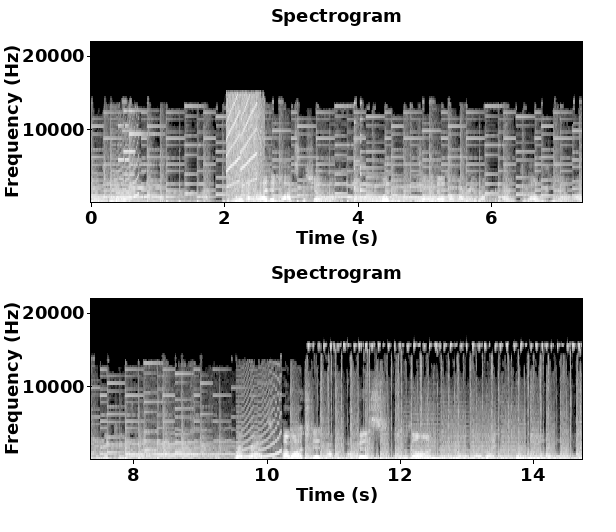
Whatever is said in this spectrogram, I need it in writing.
That's weird. Like, I, I didn't watch the show when I was a kid. It wasn't Yeah. something that was on my radar. I was, cause I was, you know, I was a Nicktoons kid. Like Rugrats and. I watched it because it was on and we only had like four channels. I think.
